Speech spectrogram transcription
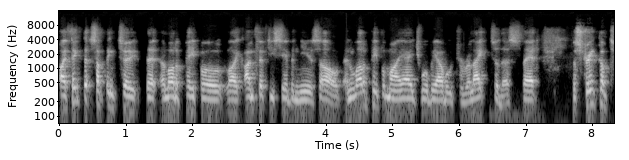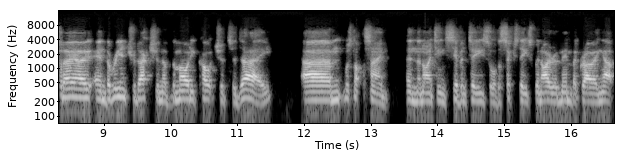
I think that's something too that a lot of people, like I'm 57 years old, and a lot of people my age will be able to relate to this. That the strength of Te Reo and the reintroduction of the Maori culture today um, was not the same in the 1970s or the 60s when I remember growing up,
